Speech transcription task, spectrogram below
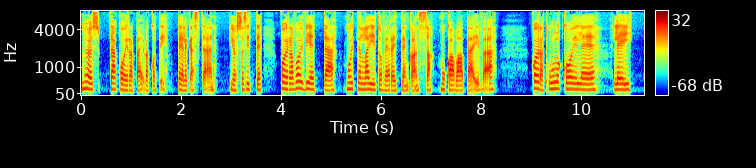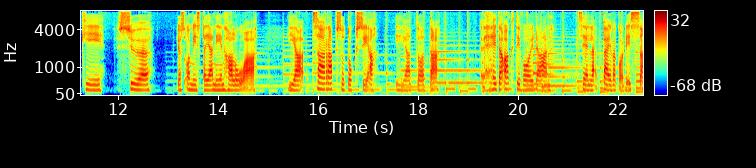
myös tämä koirapäiväkoti pelkästään, jossa sitten koira voi viettää muiden lajitovereiden kanssa mukavaa päivää. Koirat ulkoilee, leikkii, syö, jos omistaja niin haluaa ja saa rapsutuksia ja tuota, heitä aktivoidaan siellä päiväkodissa.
